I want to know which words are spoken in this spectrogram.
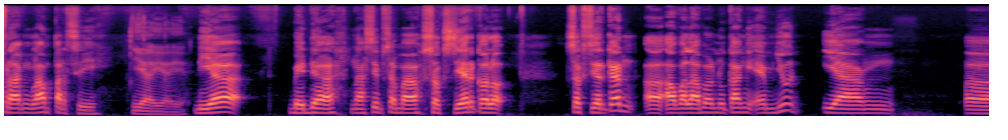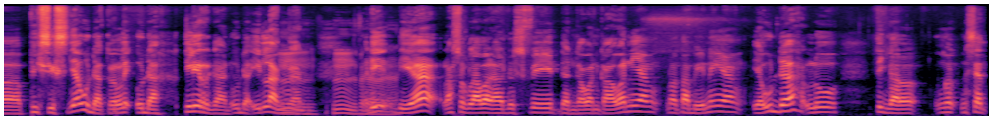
Frank Lampard sih. iya iya iya. Dia beda nasib sama Solskjaer. Kalau Solskjaer kan eh, awal-awal nukangi MU yang eh bisnisnya udah keli- udah clear kan, udah hilang kan. hmm, Jadi benar-benar. dia langsung lawan Huddersfield dan kawan-kawan yang notabene yang ya udah lu tinggal nge- ngeset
